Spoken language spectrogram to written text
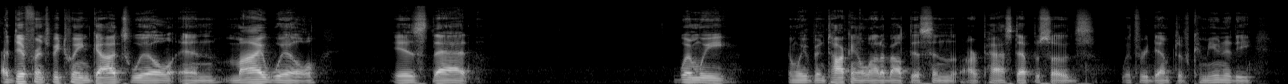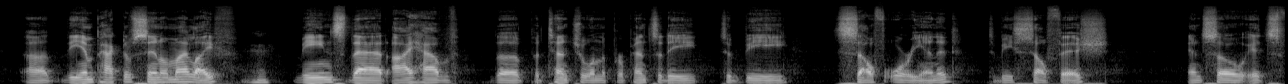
a difference between God's will and my will is that when we and we've been talking a lot about this in our past episodes with redemptive community uh, the impact of sin on my life means that i have the potential and the propensity to be self-oriented to be selfish and so it's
